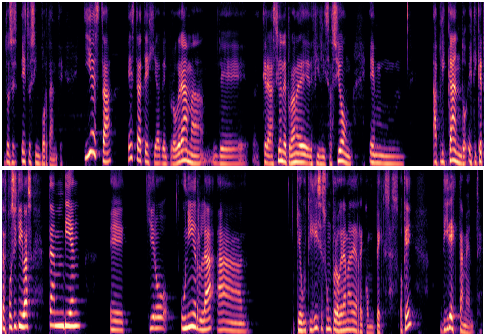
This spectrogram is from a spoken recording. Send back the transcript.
Entonces, esto es importante. Y esta estrategia del programa de creación del programa de, fidelización aplicando etiquetas positivas, también eh, quiero unirla a que utilices un programa de recompensas, ¿ok? Directamente.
